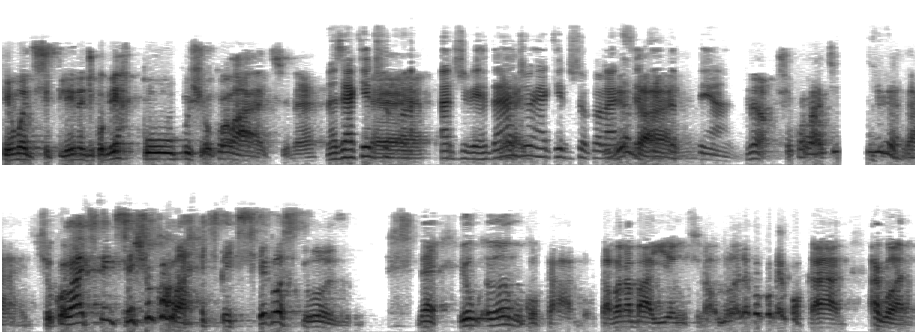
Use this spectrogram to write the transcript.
ter uma disciplina de comer pouco chocolate, né? Mas é aquele é... chocolate de verdade é... ou é aquele chocolate de verdade? 70%? Não, chocolate de verdade. Chocolate tem que ser chocolate, tem que ser gostoso. Né? Eu amo cocada. Estava na Bahia no final do ano, eu vou comer cocada. Agora,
